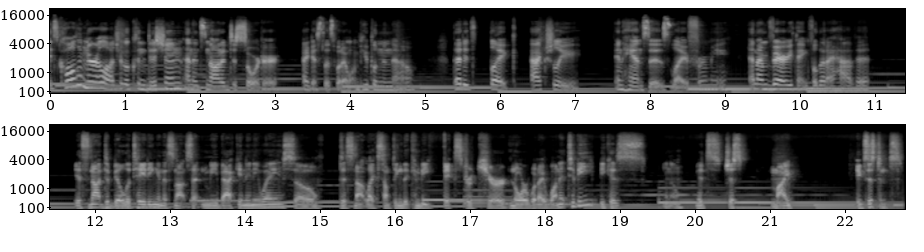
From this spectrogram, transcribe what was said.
It's called a neurological condition and it's not a disorder. I guess that's what I want people to know that it's like actually enhances life for me. And I'm very thankful that I have it. It's not debilitating and it's not setting me back in any way. So it's not like something that can be fixed or cured, nor would I want it to be because, you know, it's just my existence.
